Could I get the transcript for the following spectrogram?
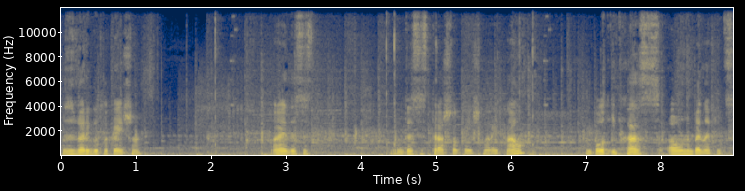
This is very good location. Okay, this is this is trash location right now, but it has own benefits.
